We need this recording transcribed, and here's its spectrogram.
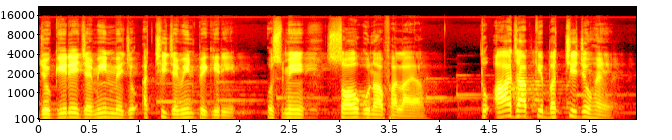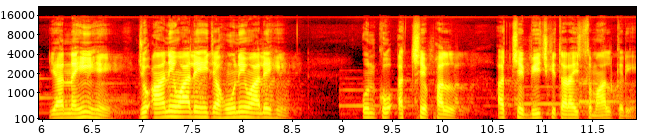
जो गिरे ज़मीन में, जो अच्छी ज़मीन पे गिरे, उसमें सौ गुना फल आया। तो आज आपके बच्चे जो हैं या नहीं हैं, जो आने वाले हैं या होने वाले हैं, उनको अच्छे फल, अच्छे बीज की तरह इस्तेमाल करें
